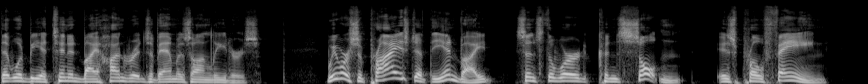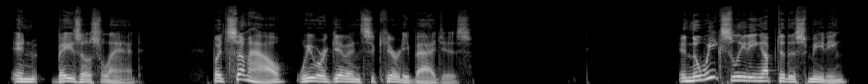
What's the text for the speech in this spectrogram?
that would be attended by hundreds of Amazon leaders. We were surprised at the invite since the word consultant is profane in Bezos land. But somehow we were given security badges. In the weeks leading up to this meeting,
